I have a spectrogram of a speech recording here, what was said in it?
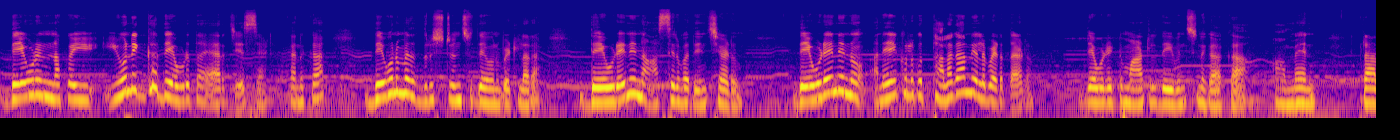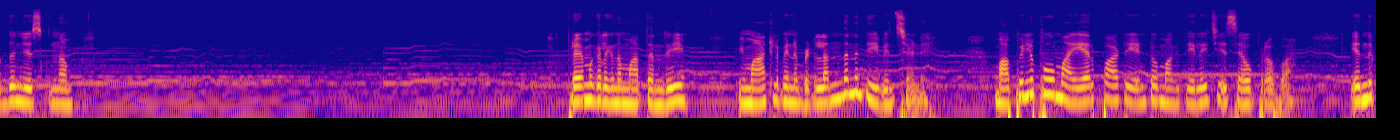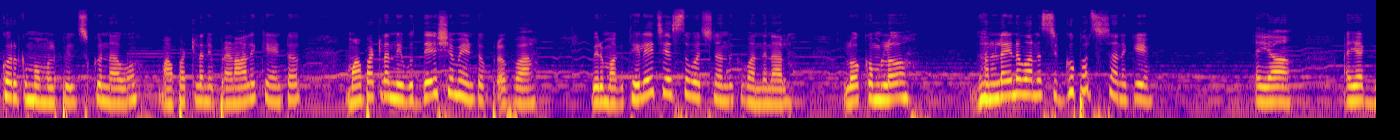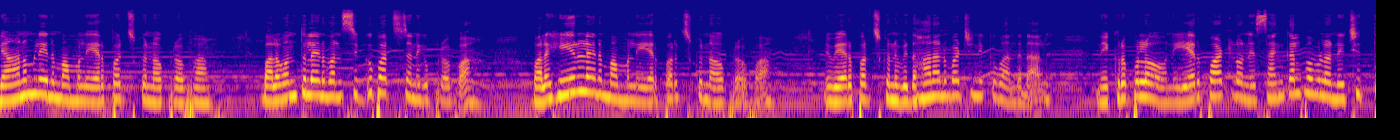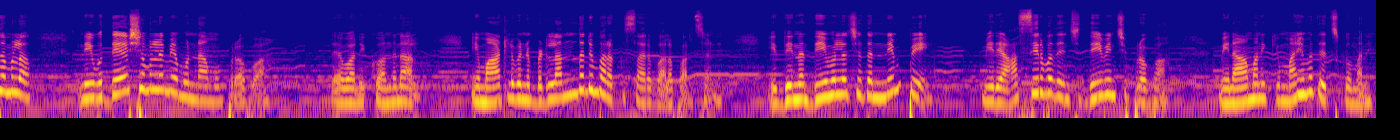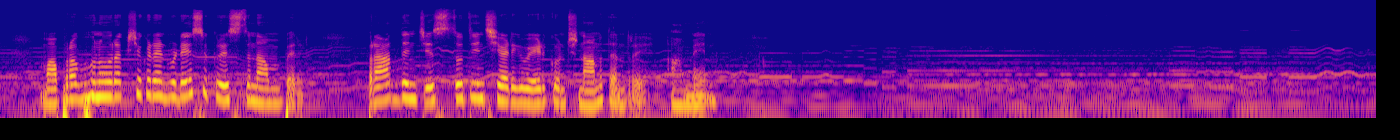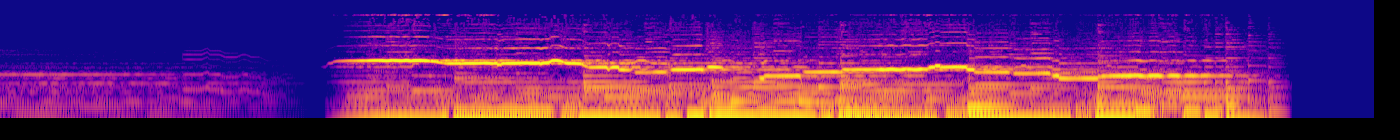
దేవుడిని నాకు యూనిక్గా దేవుడు తయారు చేశాడు. కనుక దేవుని మీద దృష్టి ఉంచు దేవుని పెట్టలరా దేవుడే నేను ఆశీర్వదించాడు. దేవుడే నేను అనేకులకు తలగా నిలబెడతాడు. దేవుడిటి మాటలు దీవించిన గాక. ఆమెన్. ప్రార్థన చేసుకుందాం. ప్రేమ కలిగిన మా తండ్రి మీ మాటలు విన్న బిడ్డలందరినీ దీవించండి. మా పిలుపు మా ఏర్పాటు ఏంటో మాకు తెలియచేసావు ప్రభా. ఎందుకొరకు మమ్మల్ని పిలుచుకున్నావో? మా పట్ల నీ ప్రణాళిక ఏంటో? మా పట్ల నీ ఉద్దేశం ఏంటో ప్రభా? మీరు మాకు తెలియచేస్తూ వచ్చినందుకు వందనాలు. లోకంలో ఘనులైన వారిని సిగ్గుపరచడానికి అయ్యా అయ్యా జ్ఞానం లేని మమ్మల్ని ఏర్పరచుకున్నావు ప్రభా. బలవంతులైన వారిని సిగ్గుపరచడానికి ప్రభా. బలహీనులైన మమ్మల్ని ఏర్పరచుకున్నావు ప్రభా. నువ్వు ఏర్పరచుకున్న విధానాన్ని బట్టి నీకు వందనాలు. నీ కృపలో నీ ఏర్పాట్లో నీ సంకల్పంలో నీ చిత్తంలో నీ ఉద్దేశంలో మేము ఉన్నాము ప్రభా. దేవా నీకు వందనాలు. ఈ మాటలు విన్న బిడ్డలందరినీ మరొకసారి బలపరచండి. ఈ దిన దీవుల చేత నింపి మీరు ఆశీర్వదించి దీవించి ప్రభా. మీ నామానికి మహిమ తెచ్చుకోమని మా ప్రభువును రక్షకుడైనటువంటి యేసుక్రీస్తు నామం పేరు ప్రార్థించి స్తుతించి అడిగి వేడుకుంటున్నాను తండ్రి. ఆమెను.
